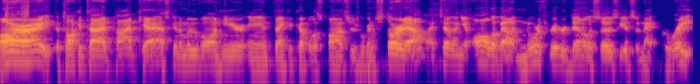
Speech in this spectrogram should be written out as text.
All right, the Talking Tide podcast. Going to move on here and thank a couple of sponsors. We're going to start out by telling you all about North River Dental Associates and that great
